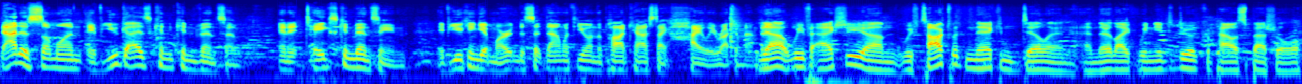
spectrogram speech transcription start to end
That is someone. If you guys can convince him, and it takes convincing. If you can get Martin to sit down with you on the podcast, I highly recommend it. yeah, we've actually um, we've talked with Nick and Dylan, and they're like, we need to do a Kapow special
